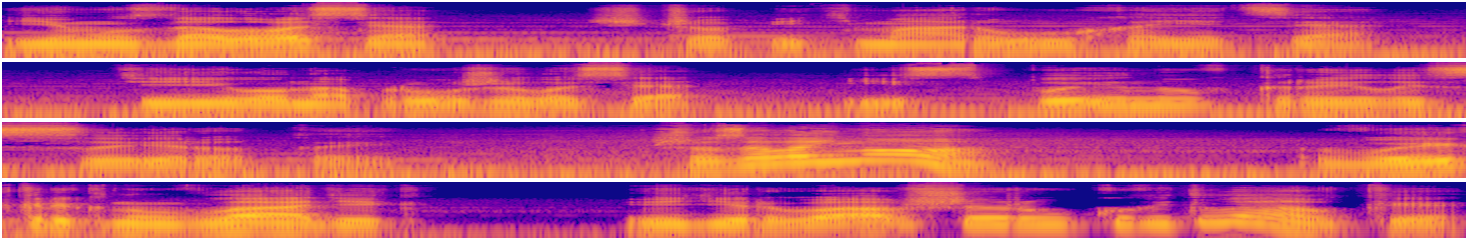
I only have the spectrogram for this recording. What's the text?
Йому здалося, що пітьма рухається, тіло напружилося і спину вкрили сироти. Що за лайно? викрикнув Владік, відірвавши руку від лавки.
